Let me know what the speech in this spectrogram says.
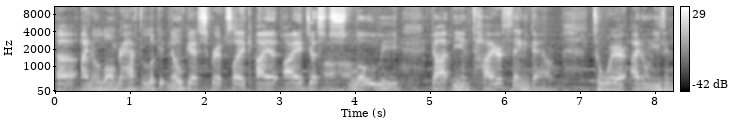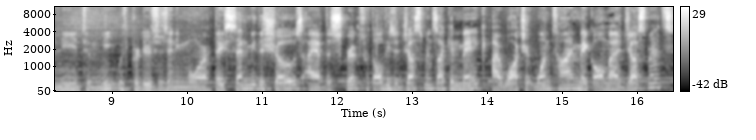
uh, I no longer have to look at no guest scripts. Like I I just uh-huh. slowly got the entire thing down to where I don't even need to meet with producers anymore. They send me the shows, I have the scripts with all these adjustments I can make. I watch it one time, make all my adjustments,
